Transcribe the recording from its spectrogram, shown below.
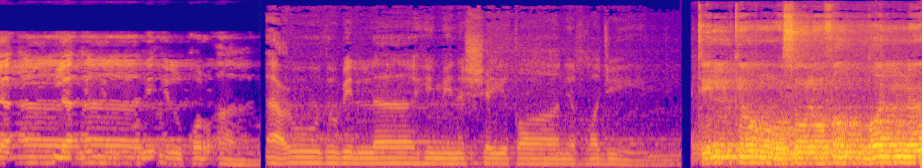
لآن القرآن. أ ع و ذ ب ا ل ل ه من ا ل ش ي ط ا ن ا ل ج ي م تلك الرسل فضلنا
